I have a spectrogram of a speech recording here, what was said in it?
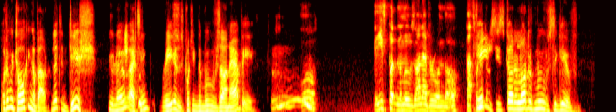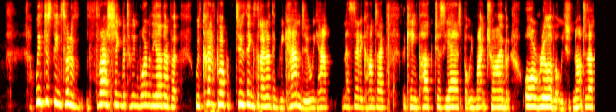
what are we talking about? Let's dish. You know, I think Rian's putting the moves on Abby. Well, he's putting the moves on everyone though. That's what he Jeez, he's got a lot of moves to give. We've just been sort of thrashing between one and the other, but we've kind of come up with two things that I don't think we can do. We can't necessarily contact the King Puck just yet, but we might try. But or Rua, but we should not do that.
